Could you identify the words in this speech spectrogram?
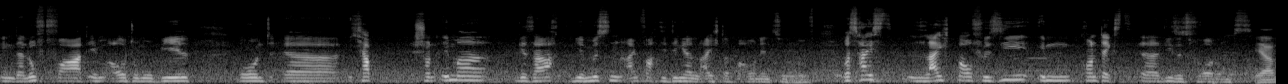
in der Luftfahrt, im Automobil und äh, ich habe schon immer gesagt, wir müssen einfach die Dinge leichter bauen in Zukunft. Was heißt Leichtbau für Sie im Kontext äh, dieses Forums? Ja,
